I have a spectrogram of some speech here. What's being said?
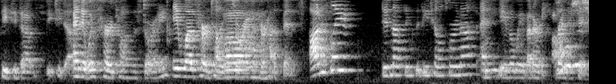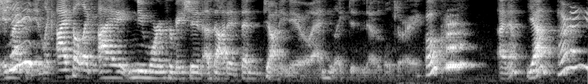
BT dubs? BT dubs. And it was her telling the story. It was her telling the story Oh. with her husband. Honestly, did not think the details were enough, and you gave a way better Oh, in my opinion. Like I felt like I knew more information about it than Johnny knew, and he like didn't know the whole story. Oh, I know. Yeah. all right.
